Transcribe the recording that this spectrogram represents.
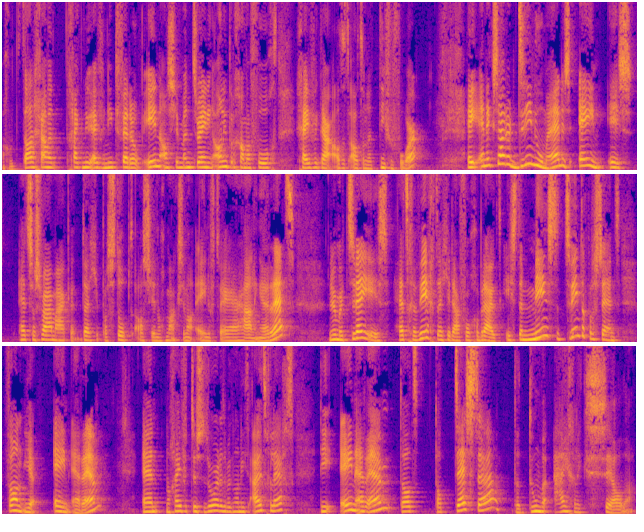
Maar goed, daar ga ik nu even niet verder op in. Als je mijn training-only programma volgt, geef ik daar altijd alternatieven voor. Hey, en ik zou er drie noemen. Hè. Dus één is het zo zwaar maken dat je pas stopt als je nog maximaal één of twee herhalingen redt. Nummer 2 is het gewicht dat je daarvoor gebruikt is tenminste 20% van je 1RM. En nog even tussendoor, dat heb ik nog niet uitgelegd. Die 1RM, dat, dat testen, dat doen we eigenlijk zelden.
